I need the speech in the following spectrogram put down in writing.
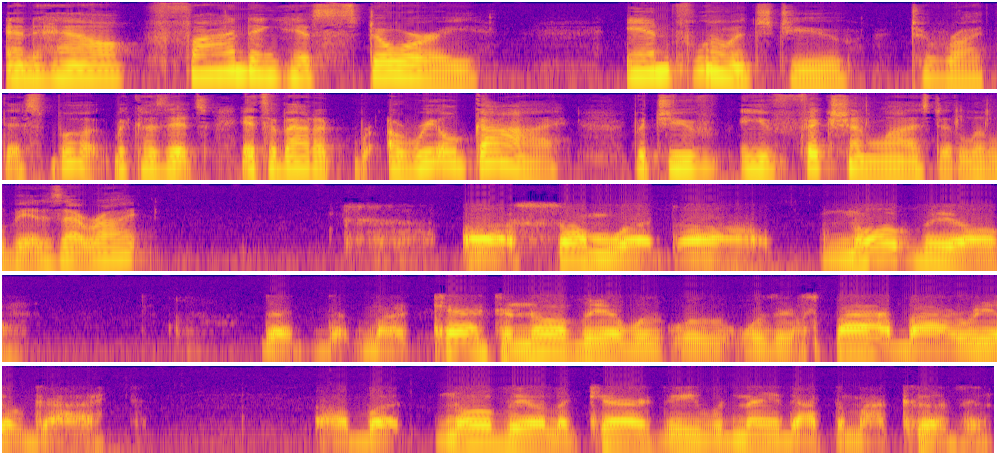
and how finding his story influenced you to write this book because it's it's about a, a real guy, but you've you've fictionalized it a little bit. Is that right? Uh, somewhat. Uh, Norvell, the, the, my character Norvell was, was, was inspired by a real guy. Uh, but Norvell, the character, he was named after my cousin.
